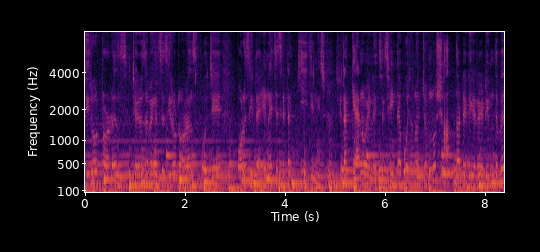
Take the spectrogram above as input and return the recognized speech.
zero tolerance terrorism against zero tolerance যে পলিসিটা এনেছে, সেটা কি জিনিস? সেটা কেন এনেছে? সেইটা বোঝানোর জন্য সাতটা ডেলিগেটেড টিম দেবে।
